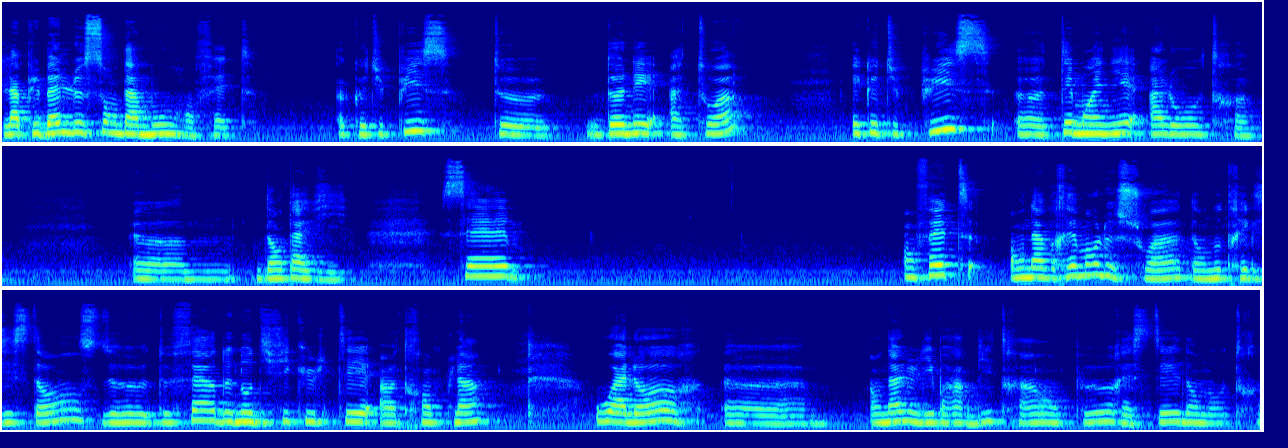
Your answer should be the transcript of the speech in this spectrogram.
la plus belle leçon d'amour en fait. Que tu puisses te donner à toi et que tu puisses euh, témoigner à l'autre euh, dans ta vie. C'est en fait, on a vraiment le choix dans notre existence de, de faire de nos difficultés un tremplin ou alors euh, on a le libre arbitre, hein, on peut rester dans notre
